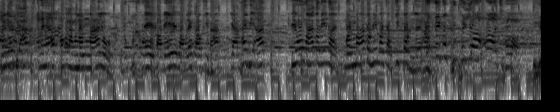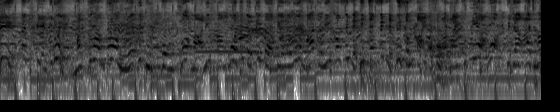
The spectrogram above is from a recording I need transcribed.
เดี๋ยวเดี๋ยวพี่อาร์ตอะไรฮะ เขาเขากำลังลงม้าอยู่นี่ตอนนี้ลองเล็กเราขี่ม้าอยากให้พี่อาร์ต บิ้วม้าตัวนี้หน่อย เหมือนม้าตัวนี้มาจากญี่ปุ่นเลยอะนี่ก็คือพญาอาชา ที่เต็มเปี่ยมไปด้วย มันกล้ามกล้ามเนื้อที่ถูกบ่มเพาะมานี่ทางโคตรที่เกิดไม่บอกเดียวเรารู้ว่าม้าตัวนี้เข้าฟิตเนสที่เจ็ตฟิตเนสด้วยซ้ำไปอะไรครับเนี่ยว่าพญาอาชา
